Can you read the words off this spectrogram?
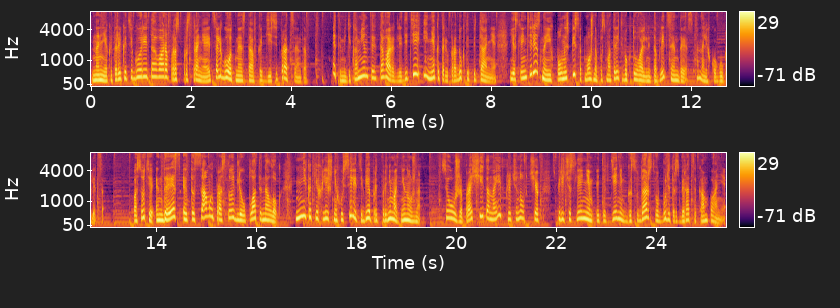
На некоторые категории товаров распространяется льготная ставка 10%. Это медикаменты, товары для детей и некоторые продукты питания. Если интересно, их полный список можно посмотреть в актуальной таблице НДС. Она легко гуглится. По сути, НДС – это самый простой для уплаты налог. Никаких лишних усилий тебе предпринимать не нужно. Все уже просчитано и включено в чек. С перечислением этих денег государству будет разбираться компания.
